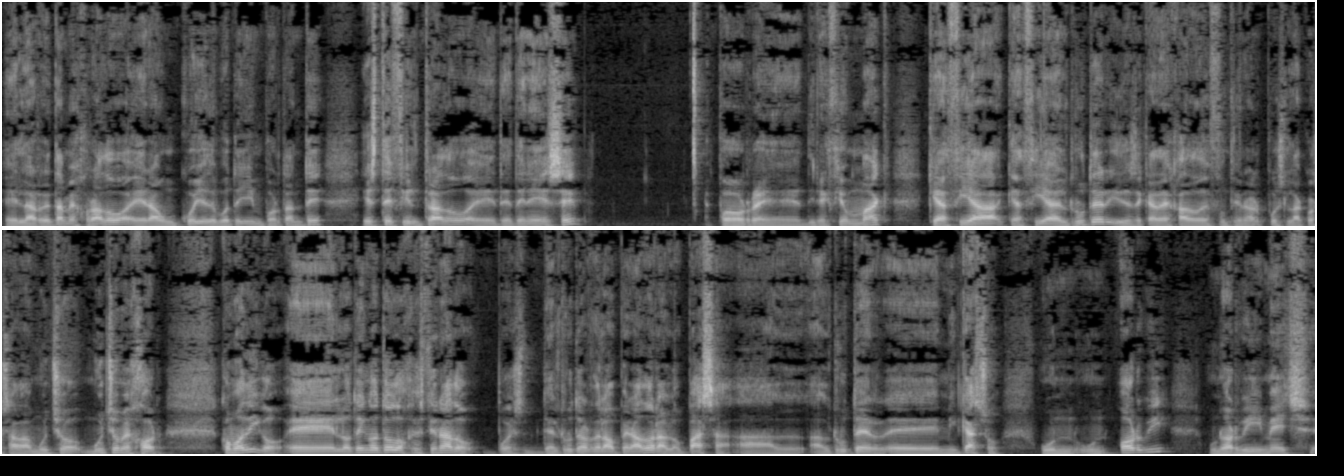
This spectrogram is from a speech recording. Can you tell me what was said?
Eh, la red ha mejorado, era un cuello de botella importante. Este filtrado de DNS por eh, dirección MAC que hacía, que hacía el router y desde que ha dejado de funcionar, pues la cosa va mucho, mucho mejor. Como digo, eh, lo tengo todo gestionado, pues del router de la operadora lo pasa al, router, eh, en mi caso, un, un, Orbi, un Orbi Image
